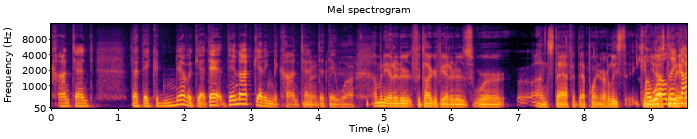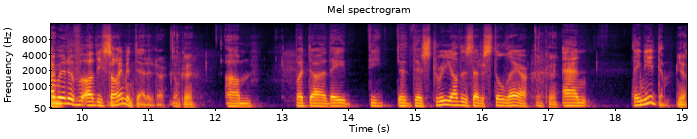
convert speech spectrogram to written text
content that they could never get. They're, they're not getting the content that they were. How many editor photography editors were on staff at that point, or at least can Oh, you well, they got and- rid of uh, the assignment editor. Okay. but uh, they the, the there's three others that are still there, Okay. and they need them Yeah.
